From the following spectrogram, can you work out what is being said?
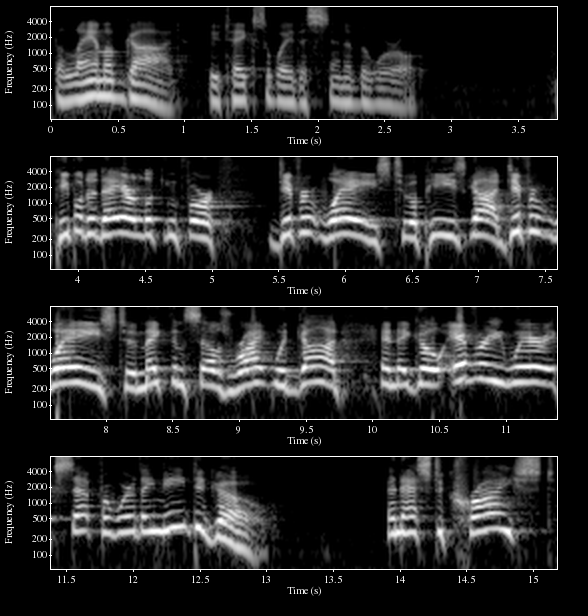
The Lamb of God who takes away the sin of the world. People today are looking for different ways to appease God, different ways to make themselves right with God, and they go everywhere except for where they need to go, and that's to Christ.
